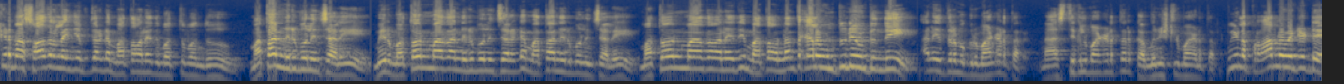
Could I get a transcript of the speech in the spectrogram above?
ఇక్కడ మా సోదరులు ఏం చెప్తారంటే మతం అనేది మత్తు మందు మతాన్ని నిర్మూలించాలి. మీరు మతోన్మాదాన్ని నిర్మూలించాలంటే మతాన్ని నిర్మూలించాలి. మతోన్మాదం అనేది మతం ఉన్నంతకాలం ఉంటూనే ఉంటుంది అని ఇద్దరు ముగ్గురు మాట్లాడతారు. నాస్తికులు మాట్లాడతారు కమ్యూనిస్టులు మాట్లాడతారు. వీళ్ళ ప్రాబ్లం ఏంటంటే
